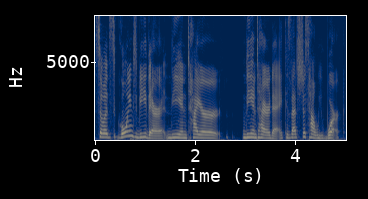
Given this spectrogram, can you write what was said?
So it's going to be there the entire the entire day because that's just how we work.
